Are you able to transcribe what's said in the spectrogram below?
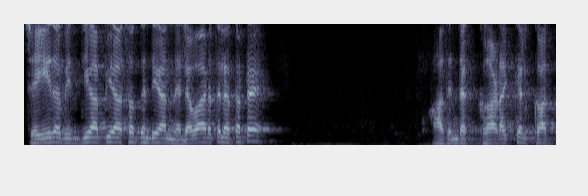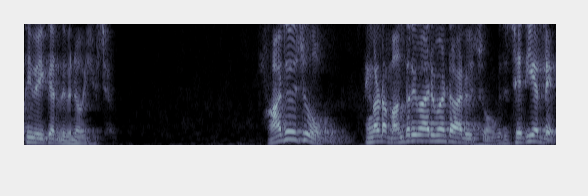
ചെയ്ത വിദ്യാഭ്യാസത്തിന്റെ ആ നിലവാരത്തിലെത്തട്ടെ. അതിന്റെ കടയ്ക്കൽ കത്തിവയ്ക്കരുത് വിനോദിച്ചു ആലോചിച്ച് നോക്കൂ. നിങ്ങളുടെ മന്ത്രിമാരുമായിട്ട് ആലോചിച്ച് നോക്കൂ. ഇത് ശരിയല്ലേ?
